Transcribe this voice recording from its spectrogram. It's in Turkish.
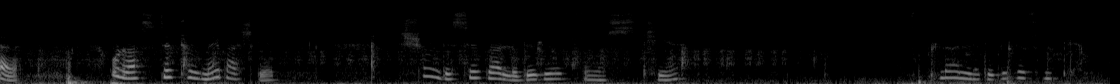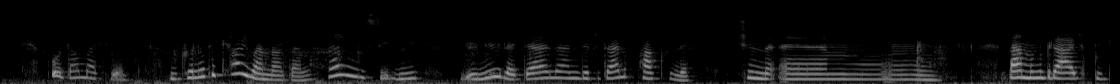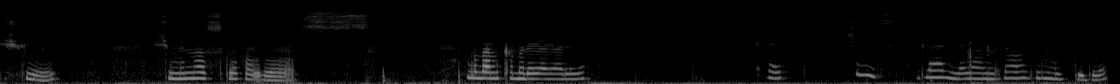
Evet. Burada size çözmeye başlayalım. Şimdi sizlerle görüyorsunuz ki sizlerle de görüyorsunuz ki buradan başlayalım. Yukarıdaki hayvanlardan hangisi bir yönüyle değerlendirilen farklıdır? Şimdi ee, ben bunu birazcık bir düşüneyim. Şimdi nasıl yapabiliriz? Bunu ben kameraya ayarlayayım. Evet. Şimdi sizlerle yani gördüğünüz gibi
